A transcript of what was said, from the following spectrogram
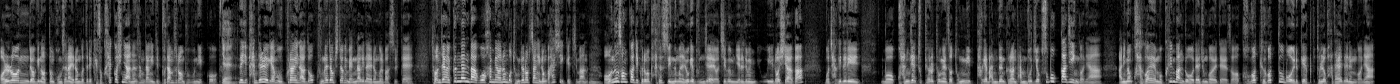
언론적인 어떤 공세나 이런 것들을 계속 할 것이냐는 상당히 이제 부담스러운 부분이 있고 예. 근데 이제 반대로 얘기하면 우크라이나도 국내 정치적인 맥락이나 이런 걸 봤을 때 전쟁을 끝낸다고 하면은 뭐 종전협상 이런 거 할 수 있겠지만 음. 어느 선까지 그러면 받을 수 있는 거냐 이게 문제예요. 지금 예를 들면 이 러시아가 뭐 자기들이 뭐 관제 투표를 통해서 독립하게 만든 그런 남부 지역 수복까지인 거냐 아니면 과거에 뭐 크림반도 내준 거에 대해서 그것 그것도 뭐 이렇게 돌려받아야 되는 거냐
